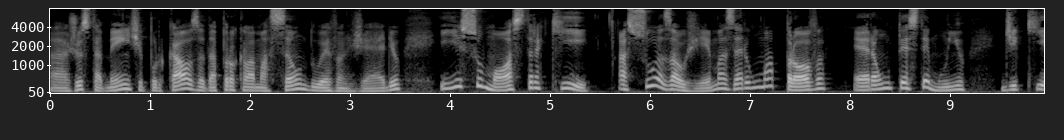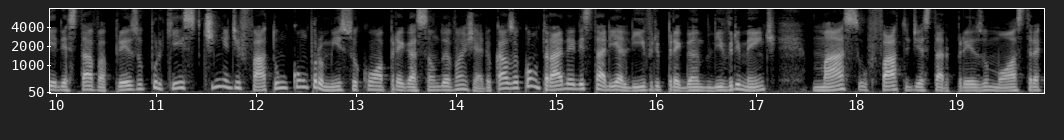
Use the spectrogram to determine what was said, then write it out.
Uh, justamente por causa da proclamação do evangelho, e isso mostra que as suas algemas eram uma prova, era um testemunho de que ele estava preso porque tinha de fato um compromisso com a pregação do Evangelho. Caso contrário, ele estaria livre, pregando livremente, mas o fato de estar preso mostra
